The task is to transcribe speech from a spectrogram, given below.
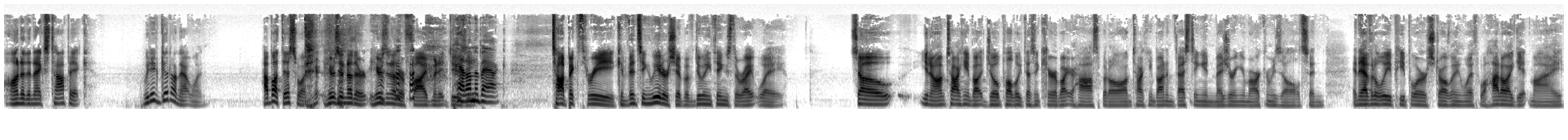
On to the next topic. We did good on that one. How about this one? Here's another. Here's another five minute doozy. Pat on the back. Topic three: convincing leadership of doing things the right way. So, you know, I'm talking about Joe Public doesn't care about your hospital. I'm talking about investing in measuring your marketing results, and inevitably, people are struggling with, well, how do I get my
